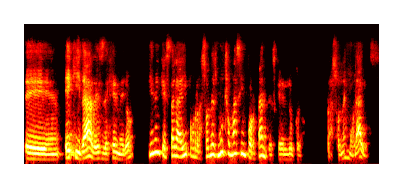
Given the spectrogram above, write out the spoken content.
eh, equidades de género tienen que estar ahí por razones mucho más importantes que el lucro, razones morales.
